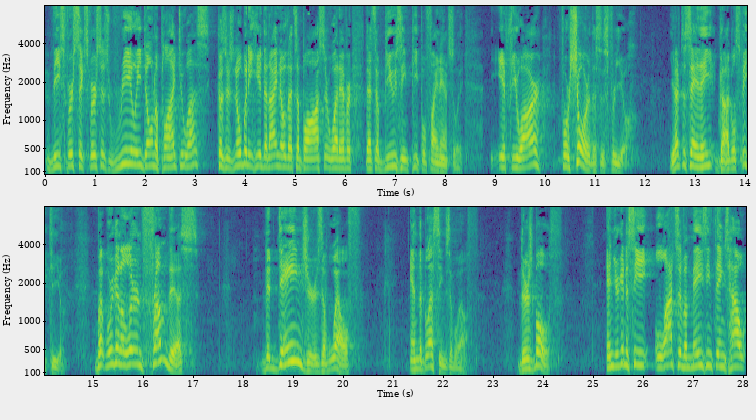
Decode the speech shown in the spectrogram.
These first six verses really don't apply to us because there's nobody here that I know that's a boss or whatever that's abusing people financially. If you are, for sure this is for you. You don't have to say anything, God will speak to you. But we're going to learn from this the dangers of wealth and the blessings of wealth. There's both. And you're going to see lots of amazing things how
